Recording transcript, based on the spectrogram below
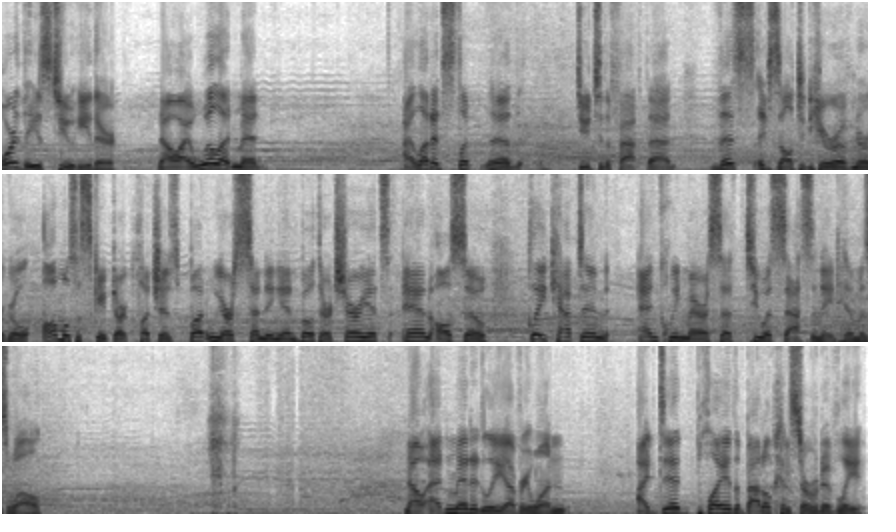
Or these two either. Now I will admit, I let it slip uh, due to the fact that this exalted hero of Nurgle almost escaped our clutches, but we are sending in both our chariots and also Glade Captain and Queen Marisith to assassinate him as well. Now, admittedly, everyone, I did play the battle conservatively.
